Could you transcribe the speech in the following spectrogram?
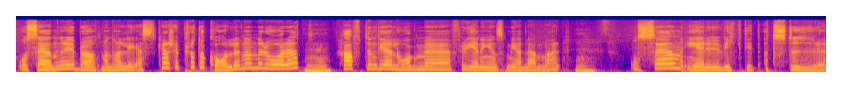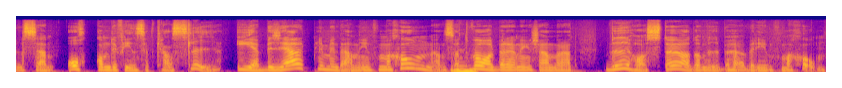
Och sen är det bra att man har läst kanske protokollen under året, mm. haft en dialog med föreningens medlemmar. Mm. Och sen är det ju viktigt att styrelsen och om det finns ett kansli är behjälplig med den informationen så att mm. valberedningen känner att vi har stöd om vi behöver information.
